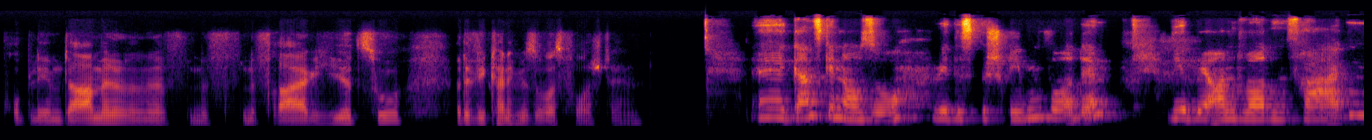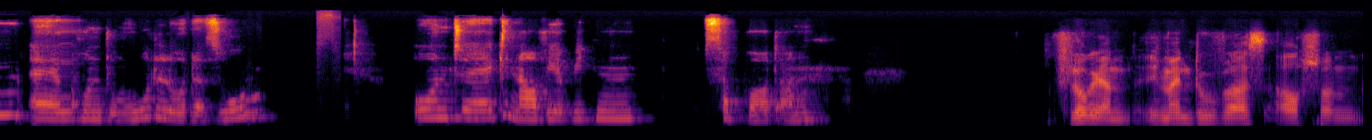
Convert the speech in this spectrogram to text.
Problem damit oder eine, eine, eine, Frage hierzu? Oder wie kann ich mir sowas vorstellen? Äh, ganz genau so, wie das beschrieben wurde. Wir beantworten Fragen äh, rund um Moodle oder Zoom. Und äh, genau, wir bieten Support an. Florian, ich meine, du warst auch schon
